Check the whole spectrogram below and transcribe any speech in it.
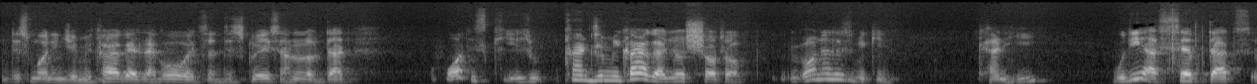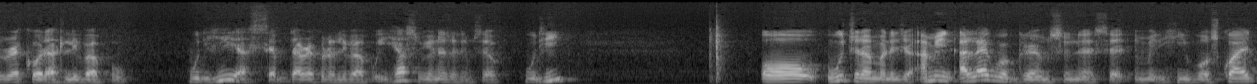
this morning, Jimmy Carragher is like, "Oh, it's a disgrace and all of that." What is can Jimmy Carragher just shut up? Honestly speaking, can he? Would he accept that record at Liverpool? Would he accept that record at Liverpool? He has to be honest with himself. Would he? Or which other manager? I mean, I like what Graeme Souness said. I mean, he was quite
